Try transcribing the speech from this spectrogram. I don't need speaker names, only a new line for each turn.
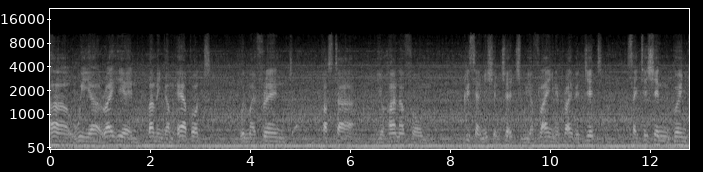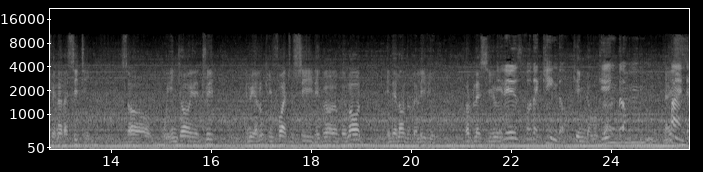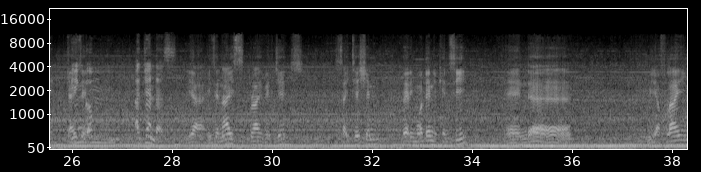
Uh, Birmingham Airport with my friend Pastor Johanna from Christian Mission Church. We are flying in a private jet, citation going to another city. So we enjoy the trip and we are looking forward to see the glory of the Lord in the land of the living. God bless you.
It is for the kingdom.
Kingdom of
Kingdom minded. Kingdom eh? agendas.
Yeah, it's a nice private jet citation, very modern, you can see. And uh, we are flying,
